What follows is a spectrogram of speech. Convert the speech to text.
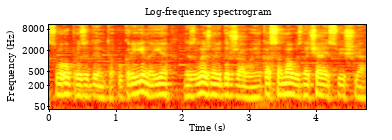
свого президента. Україна є незалежною державою, яка сама визначає свій шлях.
